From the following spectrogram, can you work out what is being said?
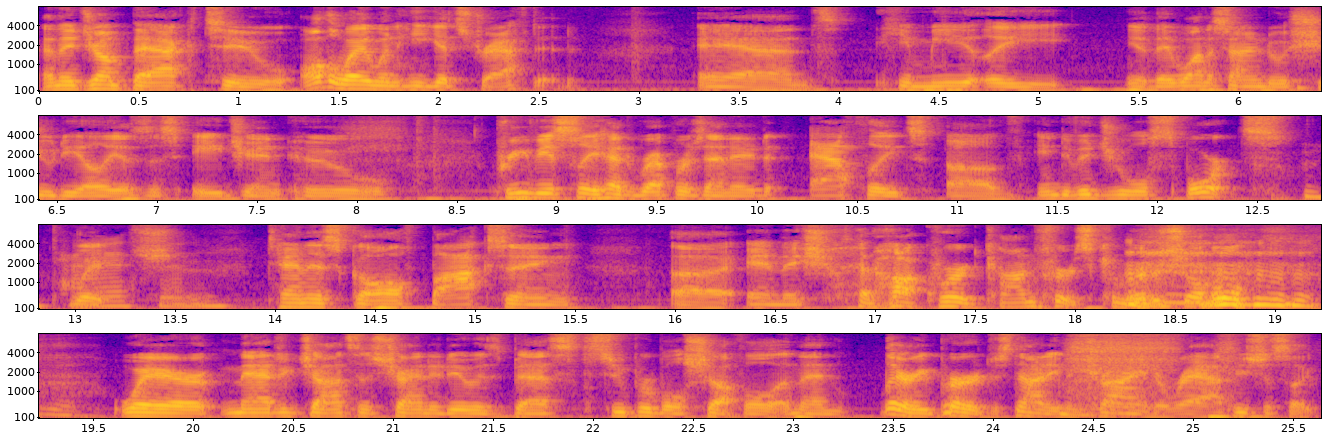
and they jump back to all the way when he gets drafted, and he immediately you know they want to sign him to a shoe deal. He has this agent who previously had represented athletes of individual sports, Tennis which and tennis, golf, boxing, uh, and they show that awkward Converse commercial where Magic Johnson's trying to do his best Super Bowl shuffle, and then Larry Bird just not even trying to rap. He's just like,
